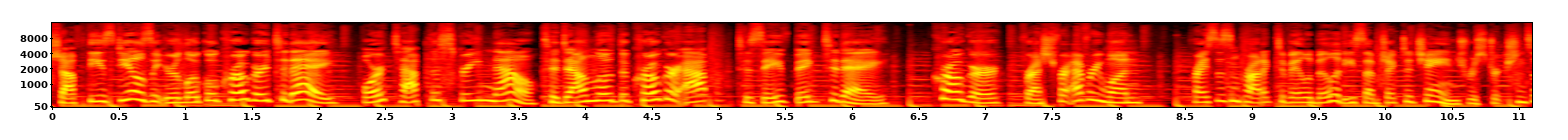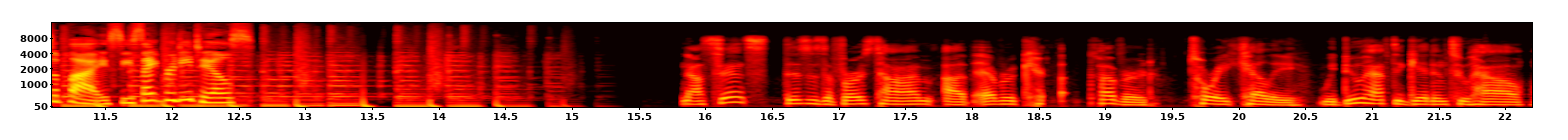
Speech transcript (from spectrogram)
Shop these deals at your local Kroger today or tap the screen now to download the Kroger app to save big today. Kroger, fresh for everyone. Prices and product availability subject to change. Restrictions apply. See site for details. Now, since this is the first time I've ever covered Tori Kelly, we do have to get into how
